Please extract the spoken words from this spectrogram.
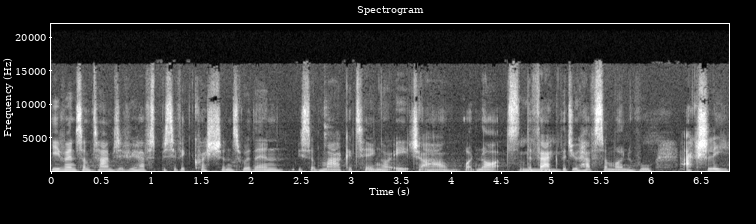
even sometimes if you have specific questions within sort of marketing or HR, whatnot, the Mhm. fact that you have someone who actually,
